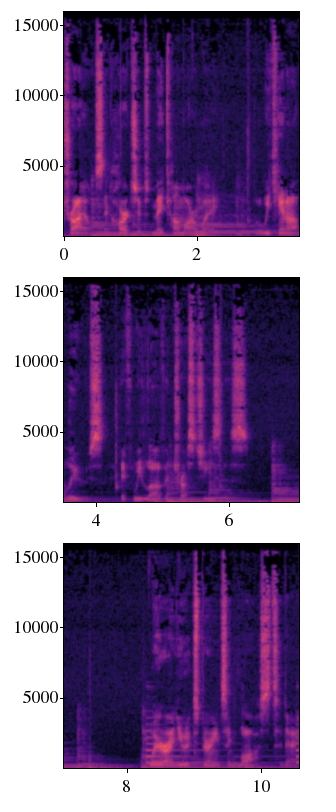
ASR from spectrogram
Trials and hardships may come our way, but we cannot lose if we love and trust Jesus. Where are you experiencing loss today?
